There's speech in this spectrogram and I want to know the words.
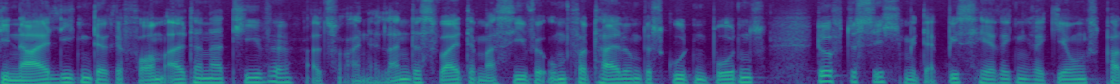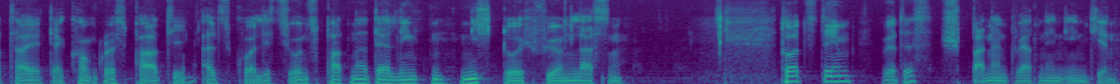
Die naheliegende Reformalternative, also eine landesweite massive Umverteilung des guten Bodens, dürfte sich mit der bisherigen Regierungspartei der Congress Party als Koalitionspartner der Linken nicht durchführen lassen. Trotzdem wird es spannend werden in Indien.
